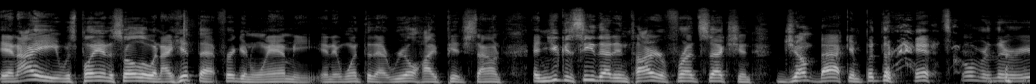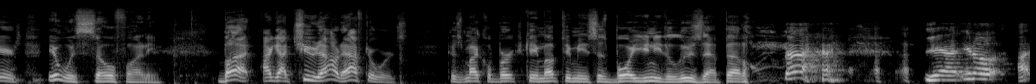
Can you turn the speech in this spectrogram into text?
and I was playing a solo and I hit that friggin' whammy and it went to that real high pitched sound. And you could see that entire front section jump back and put their hands over their ears. It was so funny. But I got chewed out afterwards because Michael Burks came up to me and says, Boy, you need to lose that pedal. yeah, you know, I,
